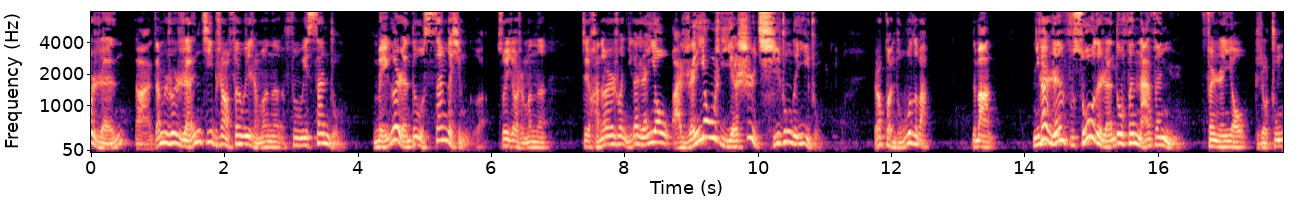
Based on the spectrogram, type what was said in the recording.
说人啊，咱们说人基本上分为什么呢？分为三种，每个人都有三个性格，所以叫什么呢？这很多人说你个人妖啊，人妖也是其中的一种。比如滚犊子吧，对吧？你看人所有的人都分男分女，分人妖，这叫中。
